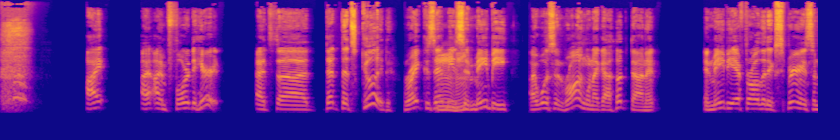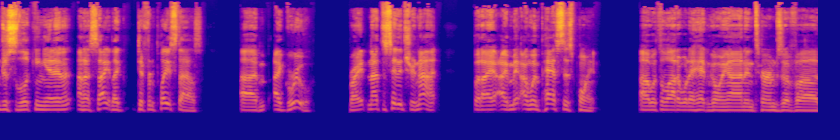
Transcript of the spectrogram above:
I, I I'm floored to hear it. That's uh that that's good, right? Because that means Mhm. that maybe I wasn't wrong when I got hooked on it, and maybe after all that experience, I'm just looking at it on a site like different play styles. Um, I grew, right? Not to say that you're not, but I I, I went past this point uh, with a lot of what I had going on in terms of uh,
